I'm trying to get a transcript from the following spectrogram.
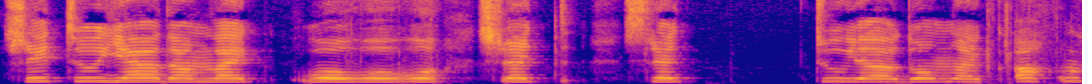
straight to yadam like, whoa, whoa, whoa. Straight, straight to yeah don't like ah uh,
